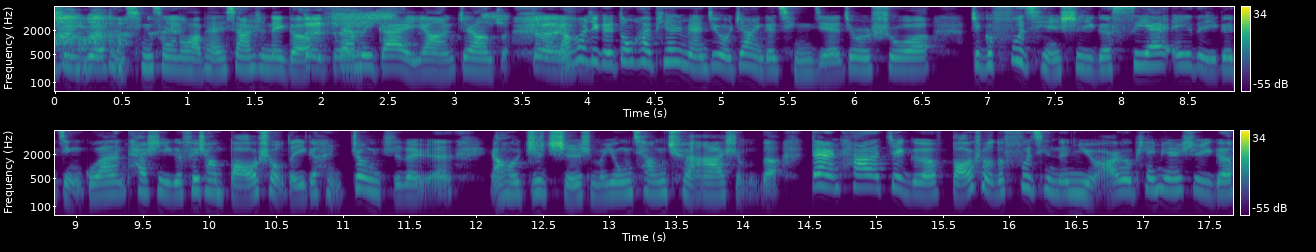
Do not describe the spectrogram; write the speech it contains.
是一个很轻松的动画片，像是那个 《Family Guy》一样这样子。对。然后这个动画片里面就有这样一个情节，就是说这个父亲是一个 CIA 的一个警官，他是一个非常保守的一个很正直的人，然后支持什么拥枪权啊什么的。但是他这个保守的父亲的女儿又偏偏是一个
